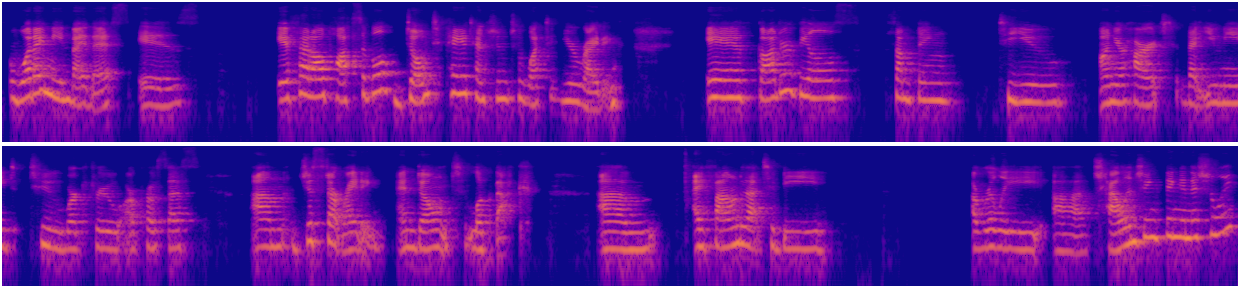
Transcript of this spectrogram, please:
what I mean by this is, if at all possible, don't pay attention to what you're writing. If God reveals something to you on your heart that you need to work through our process, um, just start writing and don't look back. Um, I found that to be a really uh, challenging thing initially,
